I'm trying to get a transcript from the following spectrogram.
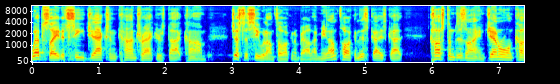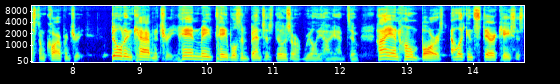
website at cjacksoncontractors.com just to see what I'm talking about. I mean, I'm talking this guy's got custom design, general and custom carpentry, built-in cabinetry, handmade tables and benches. Those are really high-end too. High-end home bars, elegant staircases,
